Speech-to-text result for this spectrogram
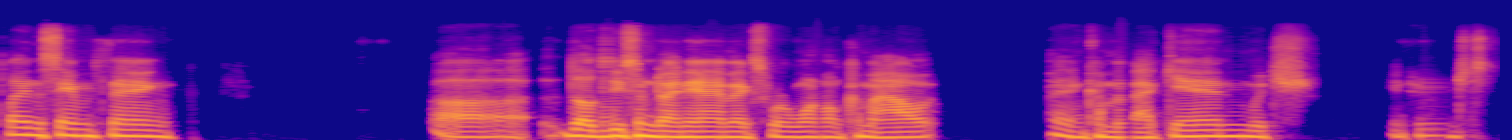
playing the same thing. Uh, they'll do some dynamics where one will come out and come back in, which you know just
